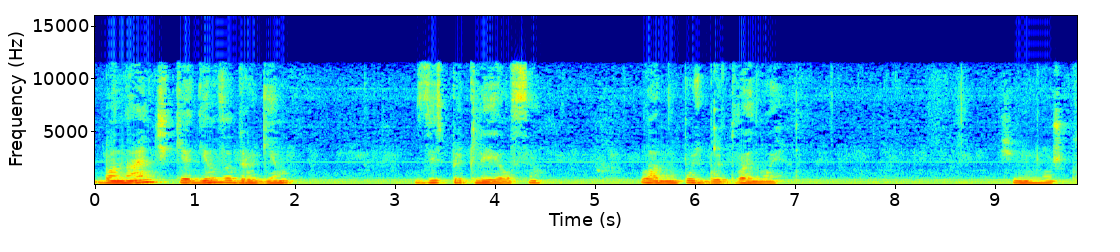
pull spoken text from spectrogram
бананчики один за другим. Здесь приклеился. Ладно, пусть будет двойной. Еще немножко.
